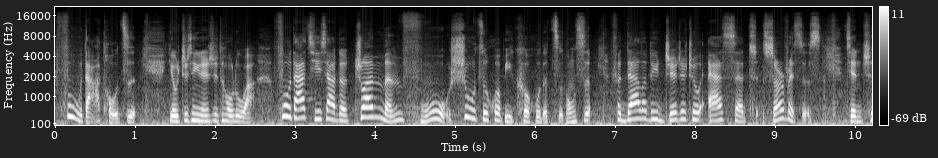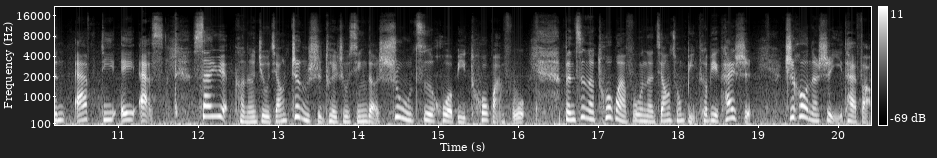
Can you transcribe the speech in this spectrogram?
富达投资，有知情人士透露啊，富达旗下的专门服务数字货币客户的子公司 Fidelity Digital Asset Services，简称 FDAS，三月可能就将正式推出新的数字货币托管服务。本次呢托管服务呢将从比特币开始，之后呢是以太坊，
